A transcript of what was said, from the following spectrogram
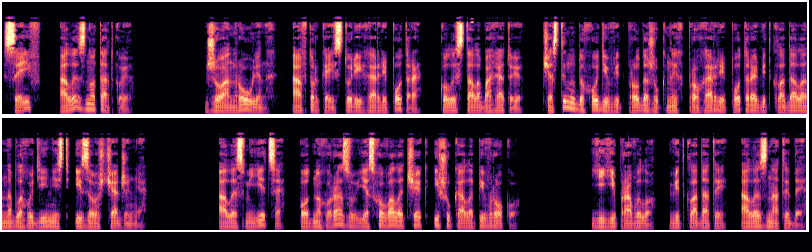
сейф, але з нотаткою. Джоан Роулінг, авторка історії Гаррі Поттера, коли стала багатою, частину доходів від продажу книг про Гаррі Поттера відкладала на благодійність і заощадження. Але сміється, одного разу я сховала чек і шукала півроку. Її правило відкладати, але знати де.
